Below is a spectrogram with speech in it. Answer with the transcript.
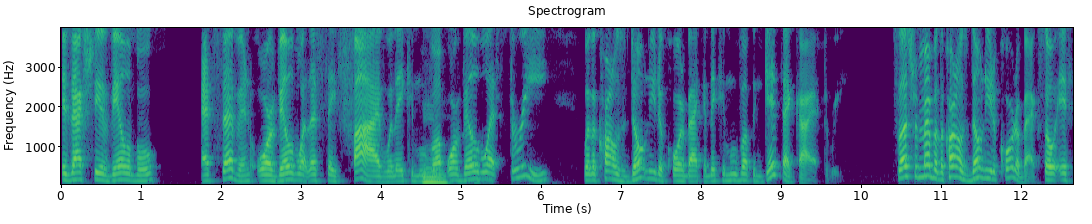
is actually available at seven, or available at let's say five, where they can move mm. up, or available at three, where the Cardinals don't need a quarterback and they can move up and get that guy at three. So let's remember the Cardinals don't need a quarterback. So if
